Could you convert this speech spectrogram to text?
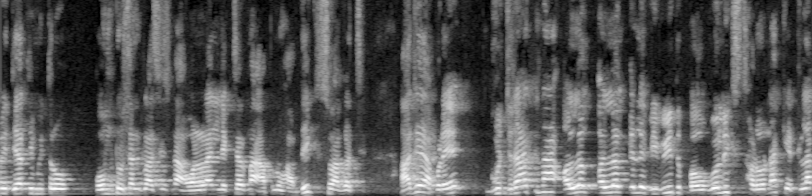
વિદ્યાર્થી મિત્રો. ઓમ ટ્યુશન ક્લાસીસના ઓનલાઈન લેક્ચરમાં આપનું હાર્દિક સ્વાગત છે. આજે આપણે ગુજરાતના અલગ અલગ એટલે વિવિધ ભૌગોલિક સ્થળોના કેટલાક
